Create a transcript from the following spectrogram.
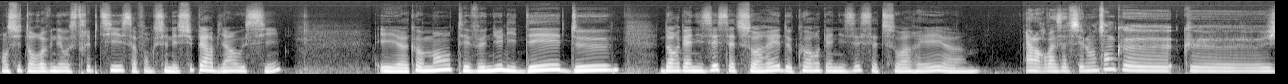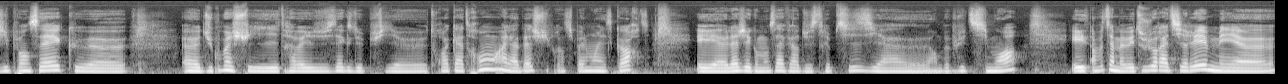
Ensuite, on revenait au striptease, ça fonctionnait super bien aussi. Et comment t'es venue l'idée de d'organiser cette soirée, de co-organiser cette soirée Alors bah, ça fait longtemps que, que j'y pensais, que euh, du coup moi je suis travailleuse du sexe depuis euh, 3-4 ans. À la base je suis principalement escorte et euh, là j'ai commencé à faire du striptease il y a euh, un peu plus de 6 mois. Et en fait ça m'avait toujours attirée mais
